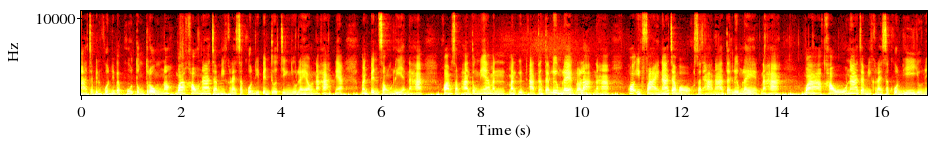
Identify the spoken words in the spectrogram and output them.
อาจจะเป็นคนที่แบบพูดตรงๆเนาะว่าเขาน่าจะมีใครสักคนที่เป็นตัวจริงอยู่แล้วนะคะเนี่ยมันเป็นสองเหรียญนะคะ ความสัมพันธ์ตรงนี้มันมันอึดอัดตั้งแต่เริ่มแรกแล้วล่ะนะคะเพราะอีกฝ่ายน่าจะบอกสถานะแต่เริ่มแรกนะคะว่าเขาน่าจะมีใครสักคนที่อยู่ใน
